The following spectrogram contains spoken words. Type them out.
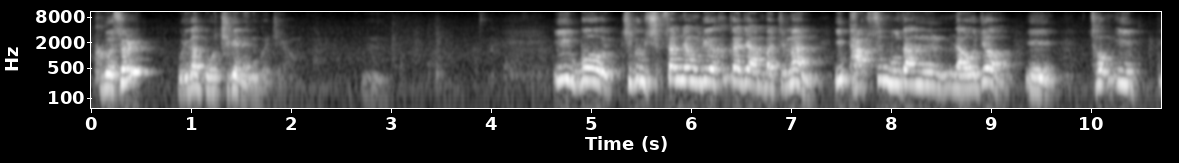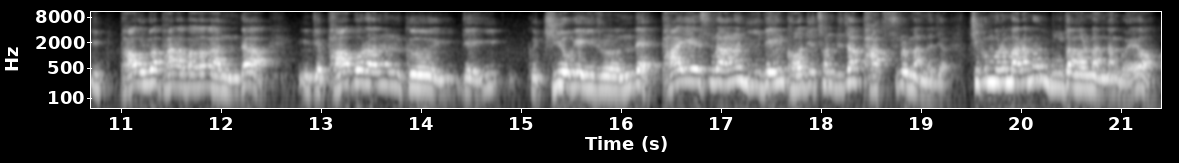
그것을 우리가 놓치게 되는 거죠. 이 뭐 지금 13장 우리가 끝까지 안 봤지만 이 박수 무당 나오죠. 이, 성, 이, 이 바울과 바나바가 갔는다. 이제 바보라는 그 이제 이, 그 지역에 이르렀는데 바예수라는 유대인 거짓 선주자 박수를 만나죠. 지금으로 말하면 무당을 만난 거예요.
